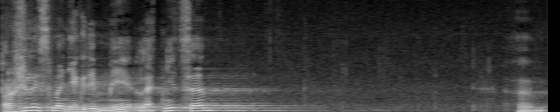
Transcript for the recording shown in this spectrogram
Prožili jsme někdy my letnice? Ehm,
